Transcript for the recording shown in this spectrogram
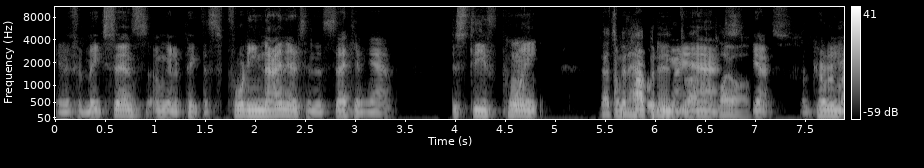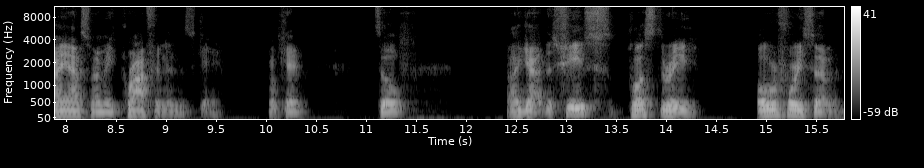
And if it makes sense, I'm going to pick the 49ers in the second half. To Steve's point, That's I'm been happening my ass. the playoffs. Yes, I'm covering my ass so I make profit in this game. Okay. So I got the Chiefs plus three over 47.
